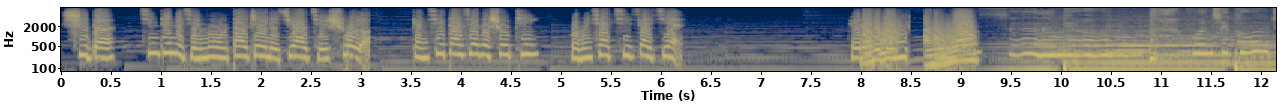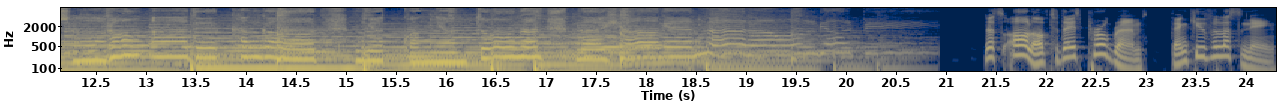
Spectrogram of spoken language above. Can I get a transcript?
是的，今天的节目到这里就要结束了，感谢大家的收听，我们下期再见。 여러분 안녕. 쓰면 왠지 꿈처럼 아득한 것 몇 광년 동안 날 향해 날아온 별빛 That's all of today's programs. Thank you for listening.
